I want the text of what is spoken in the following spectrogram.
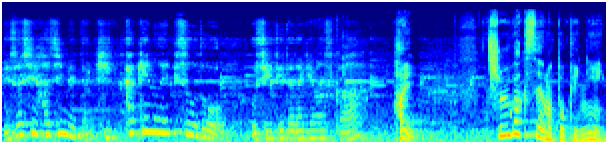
目指し始めたきっかけのエピソードを教えていただけますか？はい。中学生の時に、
